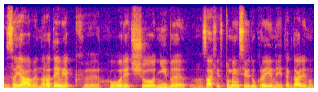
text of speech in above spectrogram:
заяви, наратив, як е, говорять, що ніби е, Захід втомився від України і так далі. Ну,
